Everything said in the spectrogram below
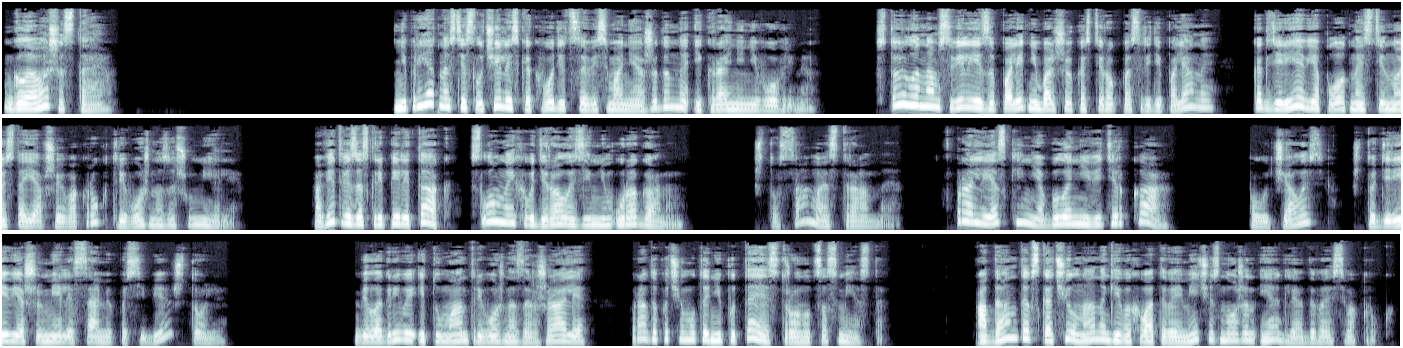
Глава шестая Неприятности случились, как водится, весьма неожиданно и крайне не вовремя. Стоило нам с Вильей запалить небольшой костерок посреди поляны, как деревья, плотной стеной стоявшие вокруг, тревожно зашумели. А ветви заскрипели так, словно их выдирало зимним ураганом. Что самое странное, в пролеске не было ни ветерка. Получалось, что деревья шумели сами по себе, что ли? Белогривый и туман тревожно заржали, правда, почему-то не пытаясь тронуться с места. А Данте вскочил на ноги, выхватывая меч из ножен и оглядываясь вокруг.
